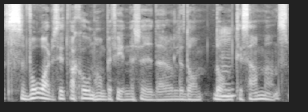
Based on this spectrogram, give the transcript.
svår situation hon befinner sig i där, eller de, de mm. tillsammans.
